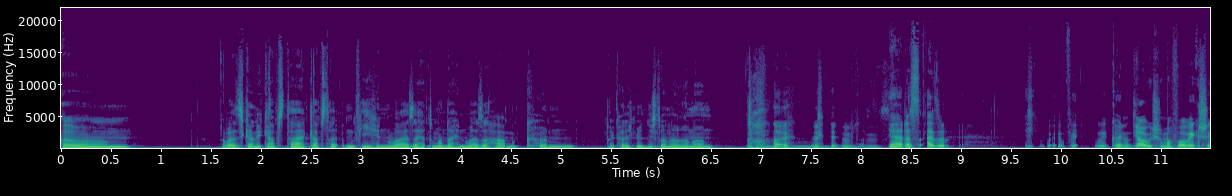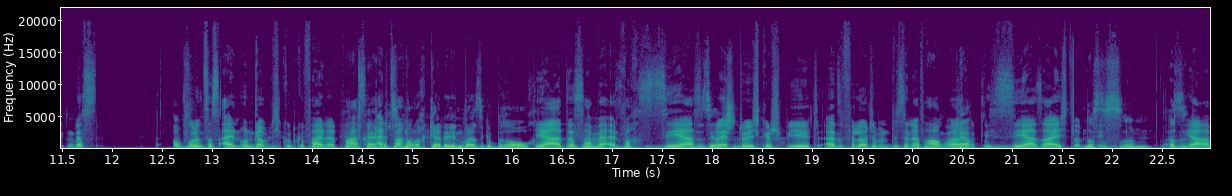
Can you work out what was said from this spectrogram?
Ähm, da weiß ich gar nicht, gab es da, gab's da irgendwie Hinweise? Hätte man da Hinweise haben können? Da kann ich mich nicht dran erinnern. Ja, das, also, ich, wir, wir können, glaube ich, schon mal vorwegschicken, dass, obwohl uns das allen unglaublich gut gefallen hat, war es Da hätte einfach. man auch gerne Hinweise gebraucht. Ja, das haben wir einfach sehr Sehr straight schnell. durchgespielt. Also für Leute mit ein bisschen Erfahrung war das Ja. wirklich sehr seicht und Das ist, ähm, also ja,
